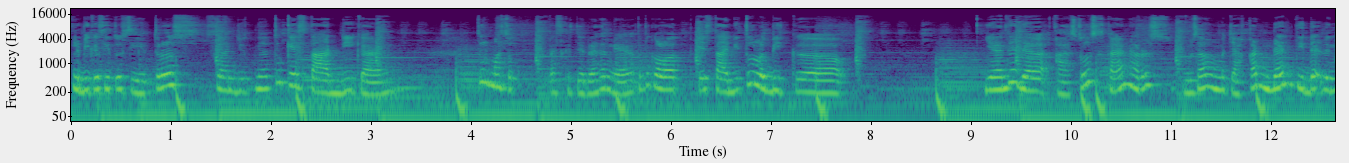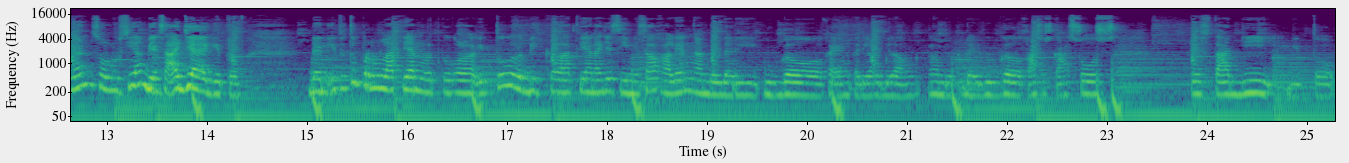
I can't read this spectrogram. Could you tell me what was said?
Lebih ke situ sih. Terus selanjutnya tuh case study kan. Itu masuk tes kecerdasan ya? Tapi kalau case study tuh lebih ke ya nanti ada kasus kalian harus berusaha memecahkan dan tidak dengan solusi yang biasa aja gitu. Dan itu tuh perlu latihan menurutku. Kalau itu lebih ke latihan aja sih. Misal kalian ngambil dari Google kayak yang tadi aku bilang ngambil dari Google kasus-kasus case study gitu.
